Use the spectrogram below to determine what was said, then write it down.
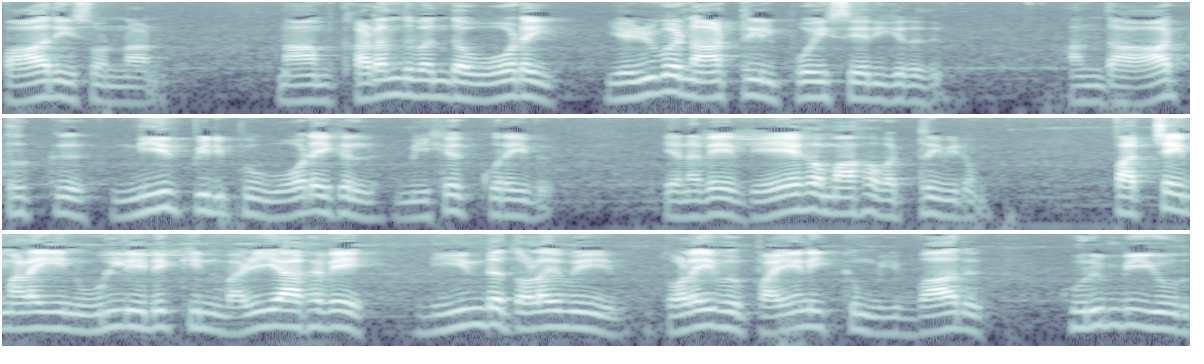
பாரி சொன்னான் நாம் கடந்து வந்த ஓடை எழுவ நாற்றில் போய் சேர்கிறது. அந்த ஆற்றுக்கு நீர்பிடிப்பு ஓடைகள் மிக குறைவு. எனவே வேகமாக வற்றிவிடும். பச்சை மலையின் உள்ளிடுக்கின் வழியாகவே நீண்ட தொலைவு தொலைவு பயணிக்கும் இவ்வாறு குறும்பியூர்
